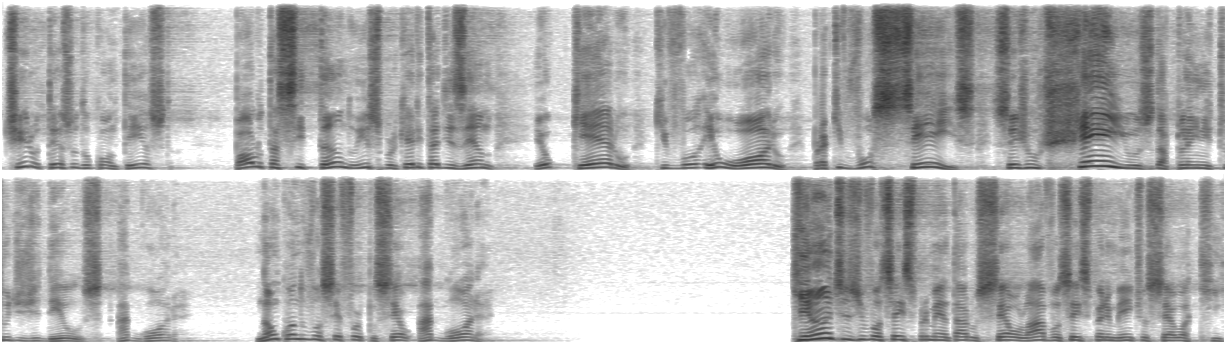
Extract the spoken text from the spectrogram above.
tira o texto do contexto. Paulo está citando isso porque ele está dizendo: eu quero que eu oro para que vocês sejam cheios da plenitude de Deus agora, não quando você for para o céu, agora. Que antes de você experimentar o céu lá, você experimente o céu aqui.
